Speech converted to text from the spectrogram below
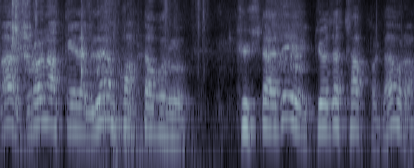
Hə, buranın haqqı elə bilirəm, parkda vurulub. Küşlədi, gözə çatmır da bura.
